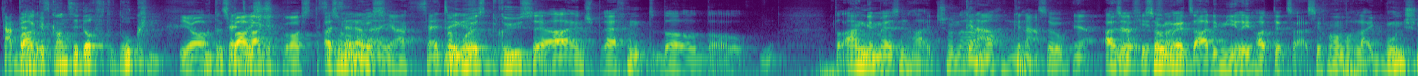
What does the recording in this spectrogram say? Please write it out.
dann War das ganze Dorf verdrucken. Ja, Und das war auch geprost. Also man muss, ja, man muss Grüße auch entsprechend der, der, der Angemessenheit schon auch Genau, machen. genau. So. Ja, also jeden sagen Fall. wir jetzt auch, die Miri hat jetzt sich einfach like gewünscht,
